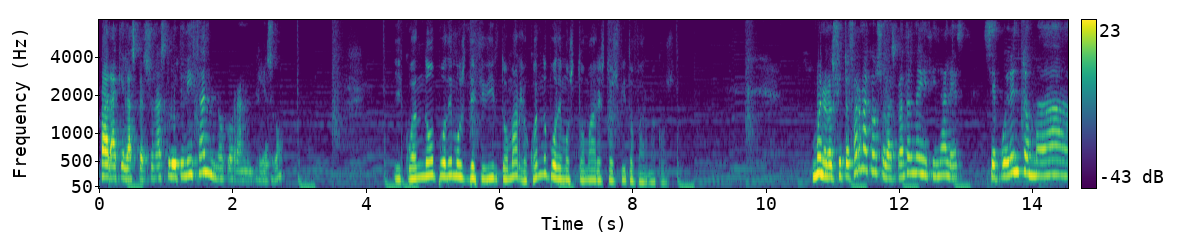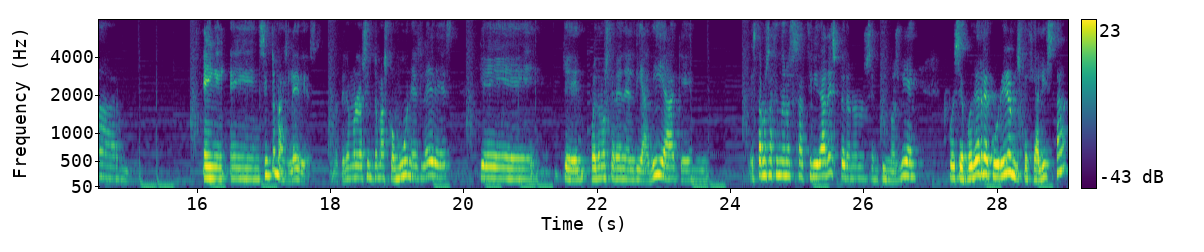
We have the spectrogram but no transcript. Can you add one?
para que las personas que lo utilizan no corran riesgo. ¿Y cuándo podemos decidir tomarlo? ¿Cuándo podemos tomar estos fitofármacos? Bueno, los fitofármacos o las plantas medicinales se pueden tomar en, síntomas leves. Cuando tenemos los síntomas comunes, leves, que, que podemos tener en el día a día, que estamos haciendo nuestras actividades pero no nos sentimos bien, pues se puede recurrir a un especialista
